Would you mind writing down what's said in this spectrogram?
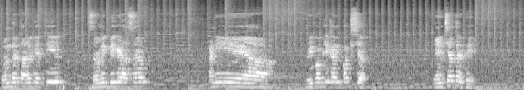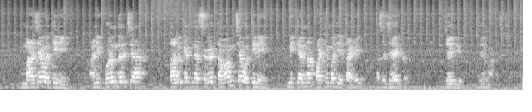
पुरंदर तालुक्यातील श्रमिक ब्रिगेड असेल आणि रिपब्लिकन पक्ष यांच्यातर्फे माझ्या वतीने आणि पुरंदरच्या तालुक्यातल्या सगळ्या तमामच्या वतीने मी त्यांना पाठिंबा देत आहे असं जाहीर करतो. जय भीम जय महाराष्ट्र.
